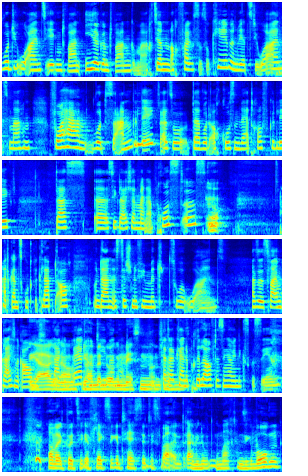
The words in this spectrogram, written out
wurde die U1 irgendwann, irgendwann gemacht. Sie haben noch gefragt, ist das okay, wenn wir jetzt die U1 machen? Vorher haben, wurde sie angelegt, also da wurde auch großen Wert drauf gelegt, dass äh, sie gleich an meiner Brust ist. ja. Hat ganz gut geklappt auch. Und dann ist der Schnüffi mit zur U1. Also es war im gleichen Raum. Ja, ich lag genau. im Bett Die haben und dann die nur waren gemessen Halt, und ich hatte halt keine Brille auf, deswegen habe ich nichts gesehen. Haben halt kurz die Reflexe getestet. Das war in drei Minuten gemacht. Haben sie gewogen.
